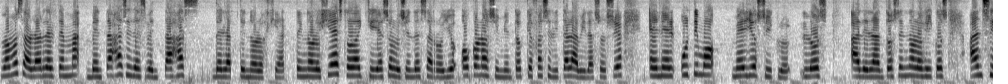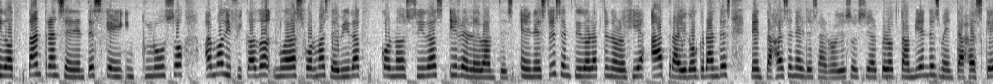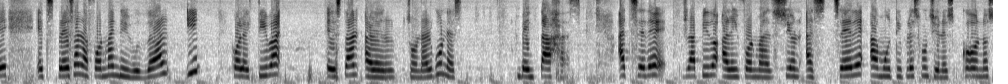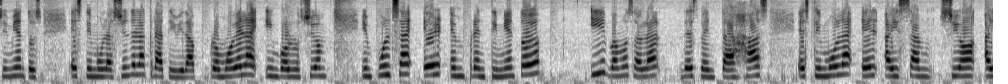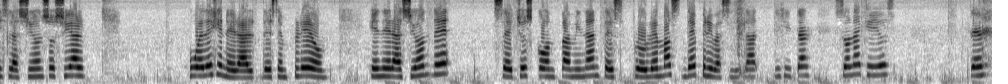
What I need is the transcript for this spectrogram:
Vamos a hablar del tema ventajas y desventajas de la tecnología. Tecnología es toda aquella solución, desarrollo o conocimiento que facilita la vida social en el último medio ciclo. Los adelantos tecnológicos han sido tan trascendentes que incluso han modificado nuevas formas de vida conocidas y relevantes. En este sentido, la tecnología ha traído grandes ventajas en el desarrollo social, pero también desventajas que expresan la forma individual y colectiva. Están son algunas ventajas. Accede rápido a la información, accede a múltiples funciones, conocimientos, estimulación de la creatividad, promueve la involución, impulsa el emprendimiento y vamos a hablar desventajas, estimula el aislación, aislación social, puede generar desempleo, generación de desechos contaminantes, problemas de privacidad digital, son aquellos de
